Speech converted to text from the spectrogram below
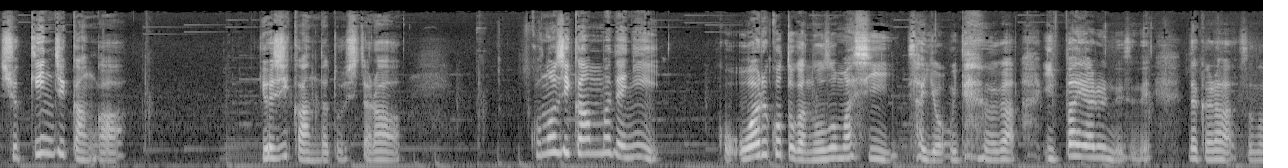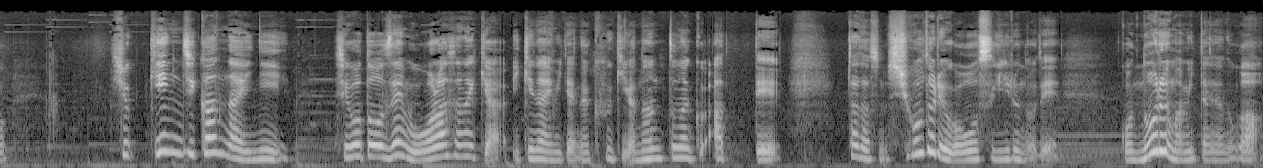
出勤時間が4時間だとしたらこの時間までにこう終わることが望ましい作業みたいなのがいっぱいあるんですねだからその出勤時間内に仕事を全部終わらさなきゃいけないみたいな空気がなんとなくあってただその仕事量が多すぎるのでこうノルマみたいなのが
